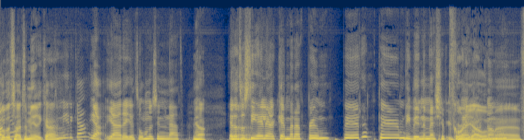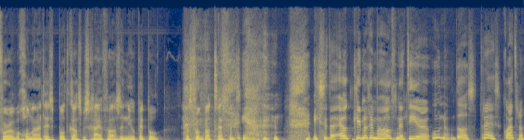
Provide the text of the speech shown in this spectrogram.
komt uit Zuid-Amerika. Amerika? Ja, ja, reggaeton dus inderdaad. Ja. Ja, dat Eh, was die hele herkenbare pum, pum, pum, die we in de mashup Ik hoorde jou hem, eh, voor we begonnen met deze podcast beschrijven als de nieuwe Pitbull. Dat vond ik wel treffend. Ik zit er elke keer nog in mijn hoofd met die eh, uno, dos, tres, cuatro.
